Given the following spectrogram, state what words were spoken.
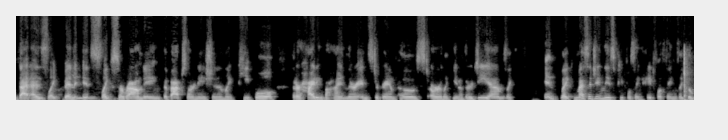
that has like been it's like surrounding the bachelor nation and like people that are hiding behind their instagram post or like you know their dms like in, like messaging these people saying hateful things like go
